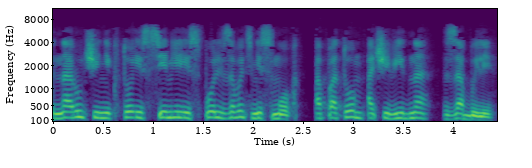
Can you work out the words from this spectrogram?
наручи никто из семьи использовать не смог, а потом, очевидно, забыли.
